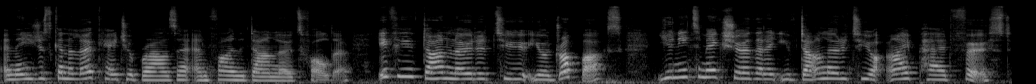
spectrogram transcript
and then you're just going to locate your browser and find the downloads folder. If you've downloaded to your Dropbox, you need to make sure that you've downloaded to your iPad first.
